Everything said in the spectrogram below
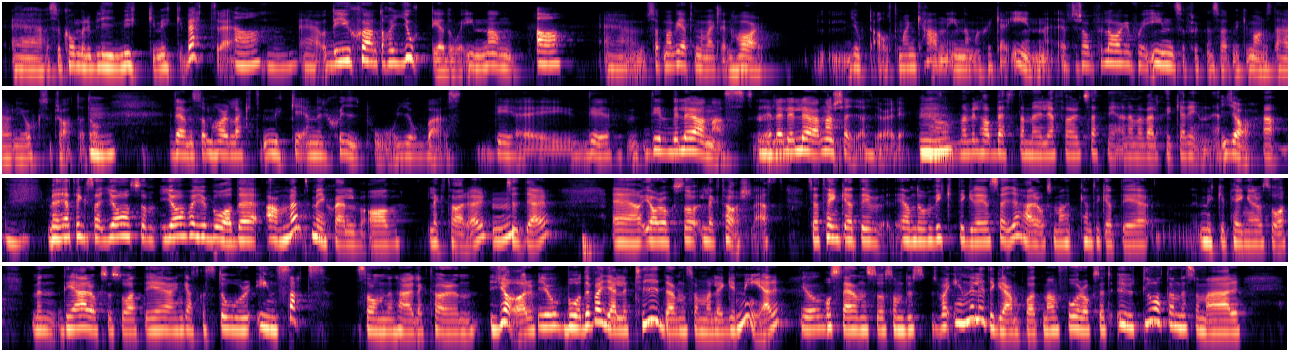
Eh, så kommer det bli mycket, mycket bättre. Ja. Eh, och det är ju skönt att ha gjort det då innan Ja. Eh, Så att man vet att man verkligen har gjort allt man kan innan man skickar in. Eftersom förlagen får ju in så fruktansvärt mycket manus, det här har ni ju också pratat om. Den som har lagt mycket energi på att jobba, det, det, det belönas, eller det lönar sig att göra det. Ja, man vill ha bästa möjliga förutsättningar när man väl skickar in. Ja. Ja. Men jag tänker så här, jag, som, jag har ju både använt mig själv av lektörer Mm. tidigare. Eh, jag har också lektörsläst. Så jag tänker att det är ändå en viktig grej att säga här också. Man kan tycka att det är mycket pengar och så. Men det är också så att det är en ganska stor insats som den här lektören gör. Jo. Både vad gäller tiden som man lägger ner Jo. och sen så som du var inne lite grann på att man får också ett utlåtande som är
